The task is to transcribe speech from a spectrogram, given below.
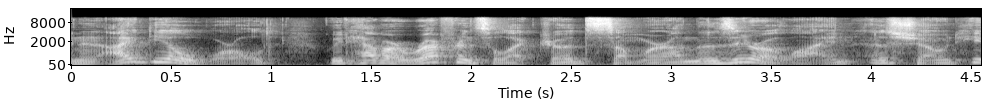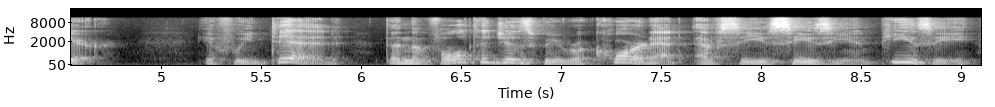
In an ideal world, we'd have our reference electrodes somewhere on the zero line, as shown here. If we did, then the voltages we record at FZ, CZ, and PZ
